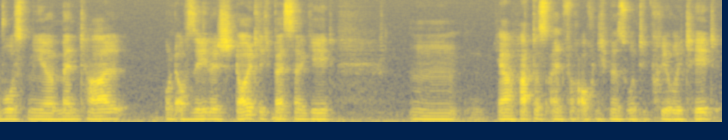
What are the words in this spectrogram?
wo es mir mental und auch seelisch deutlich besser geht, mh, mm, ja, hat das einfach auch nicht mehr so die Priorität,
